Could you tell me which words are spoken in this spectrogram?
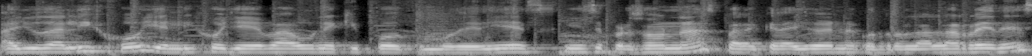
ayuda al hijo y el hijo lleva un equipo como de 10, 15 personas para que le ayuden a controlar las redes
